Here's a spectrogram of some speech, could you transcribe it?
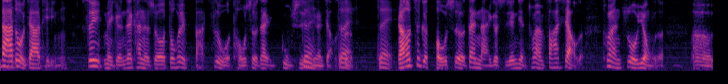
大家都有家庭，所以每个人在看的时候都会把自我投射在故事里面的角色。对，然后这个投射在哪一个时间点突然发酵了，突然作用了，呃，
